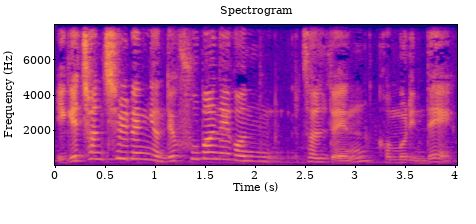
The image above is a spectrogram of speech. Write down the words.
이게 1700년대 후반에 건설된 건물인데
